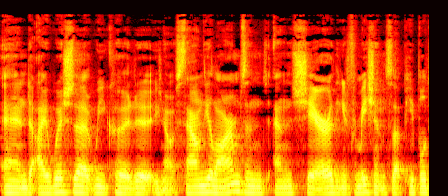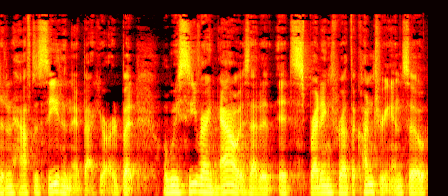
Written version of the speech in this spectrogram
And I wish that that we could, uh, you know, sound the alarms and, and share the information so that people didn't have to see it in their backyard. But what we see right now is that it, it's spreading throughout the country. And so,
